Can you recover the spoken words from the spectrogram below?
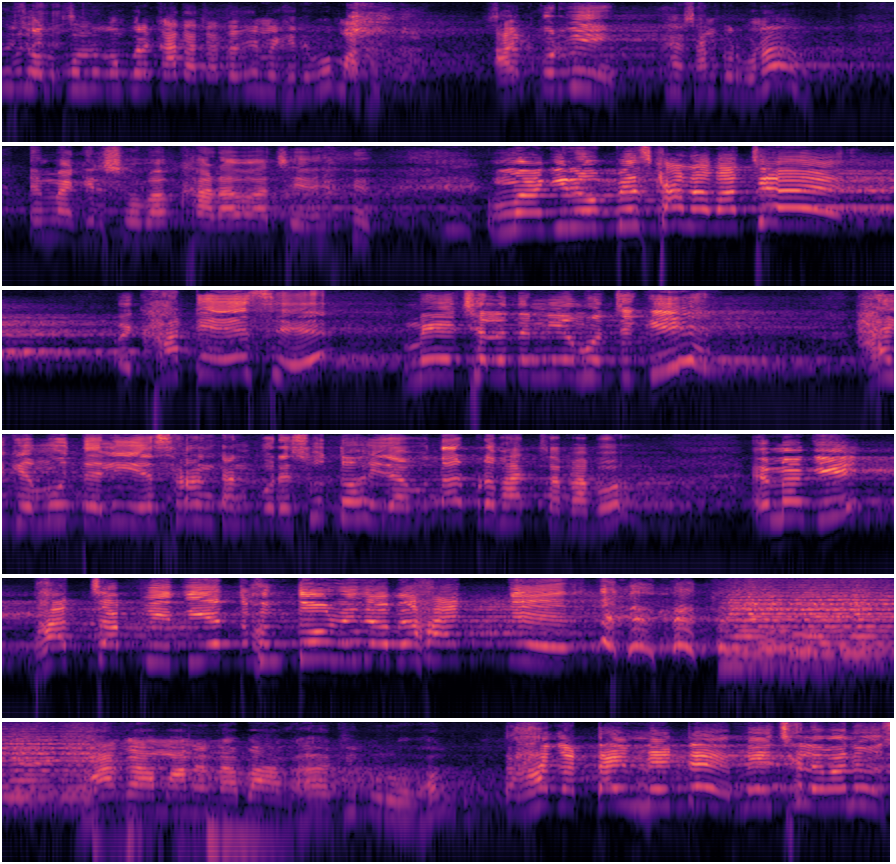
তুই চল কোন রকম করে কাদা টাদা দিয়ে মেখে নেব মাথা। স্নান করবি? হ্যাঁ স্নান করব না? এ মাগির স্বভাব খারাপ আছে। মাগির অভ্যেস খারাপ আছে। ওই ঘাটে এসে মেয়ে ছেলেদের নিয়ম হচ্ছে কি? হাইগে মুতে নিয়ে স্নান টান করে শুদ্ধ হয়ে যাব তারপরে ভাত চাপাবো। এ মাগি ভাত চাপিয়ে দিয়ে তখন দৌড়ে যাবে হাঁকতে কি করব? হাগা মানে না বাঘা কি করব ভাব হাগার টাইম নেই নেইটে মেয়ে ছেলে মানুষ।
